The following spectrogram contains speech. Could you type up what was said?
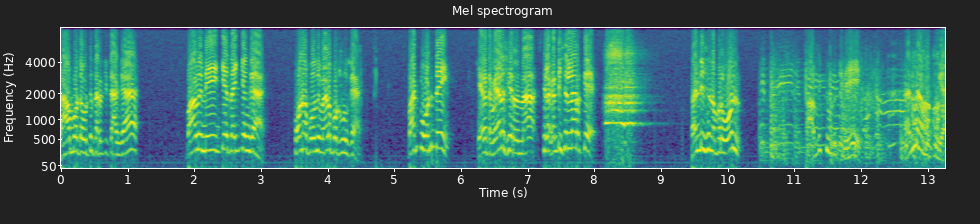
தாமோட்டை விட்டு தரச்சிட்டாங்க பாலு நீ இங்கே தைக்கங்க போனா போது வேலை போட்டு கொடுக்க. பட் ஒன் திங் என்கிட்ட வேலை செய்யறதுன்னா சில கண்டிஷன்லாம் இருக்கு கண்டிஷன் நம்பர் ஒன் அமுக்கி விடுங்கடி நல்லா அமுக்குங்க.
